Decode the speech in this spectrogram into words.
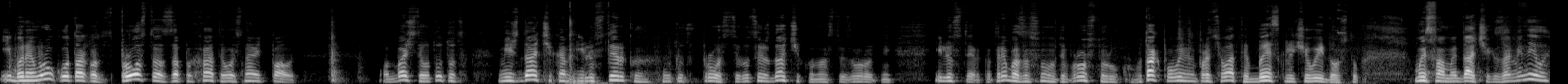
І беремо руку, отак от просто запихати, ось навіть палець. От бачите, отут от між датчиком і люстеркою, отут в простір. Оце ж датчик у нас той зворотній і люстерка. Треба засунути просто руку. Отак повинен працювати безключовий доступ. Ми з вами датчик замінили,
